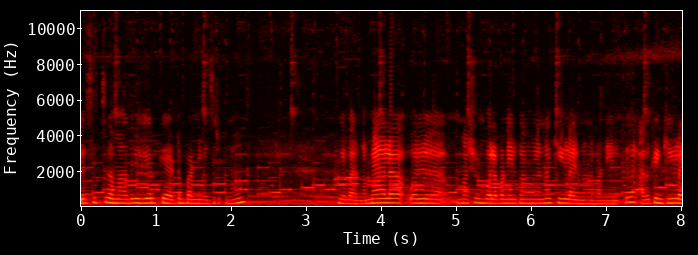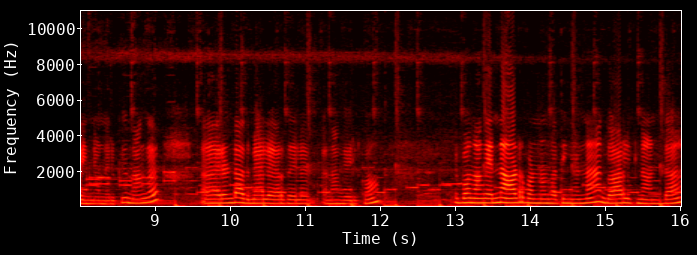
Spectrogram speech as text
ரசித்த மாதிரி இயற்கையாட்டும் பண்ணி வச்சுருக்கணும். இங்கே பாருங்கள் மேலே ஒரு மஷ்ரூம் போல் பண்ணியிருக்காங்கன்னா கீழே இன்னொன்று பண்ணியிருக்கு அதுக்கும் கீழே இன்னொன்று இருக்குது நாங்கள் ரெண்டாவது மேலே ஏறதில் நாங்கள் இருக்கோம். இப்போ நாங்கள் என்ன ஆர்டர் பண்ணோன்னு பார்த்தீங்கன்னா கார்லிக் நான் தான்.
